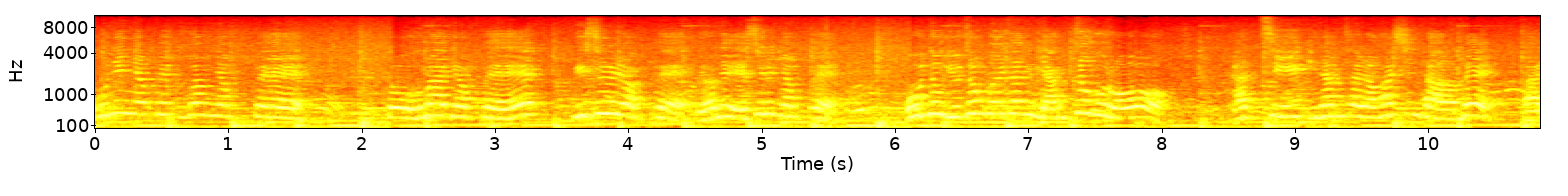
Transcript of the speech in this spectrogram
운인협회, 국악협회, 또 음악협회, 미술협회, 연예예술인협회 모두 유정구 회장님 양쪽으로 같이 기념 촬영 하신 다음에 마-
